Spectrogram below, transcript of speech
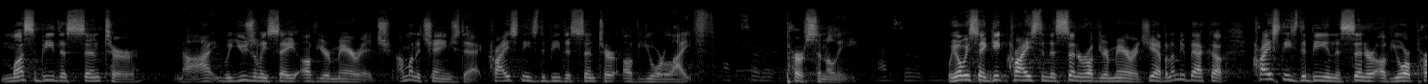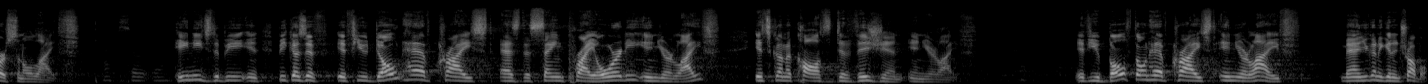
must be the center. Now, I, we usually say of your marriage. I'm going to change that. Christ needs to be the center of your life, Absolutely. personally. Absolutely. We always say, get Christ in the center of your marriage. Yeah, but let me back up. Christ needs to be in the center of your personal life. Absolutely. He needs to be in, because if, if you don't have Christ as the same priority in your life, it's going to cause division in your life. If you both don't have Christ in your life, man, you're going to get in trouble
